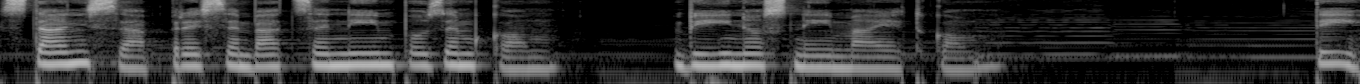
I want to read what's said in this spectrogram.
Staň sa pre seba cenným pozemkom, výnosným majetkom. Ty,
